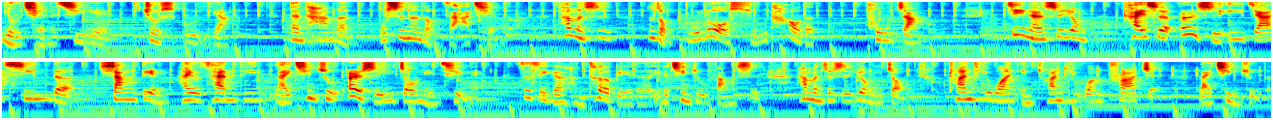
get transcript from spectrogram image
有钱的企业就是不一样，但他们不是那种砸钱的，他们是那种不落俗套的铺张，竟然是用。开设二十一家新的商店，还有餐厅来庆祝二十一周年庆，诶，这是一个很特别的一个庆祝方式。他们就是用一种 Twenty One in Twenty One Project 来庆祝的。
